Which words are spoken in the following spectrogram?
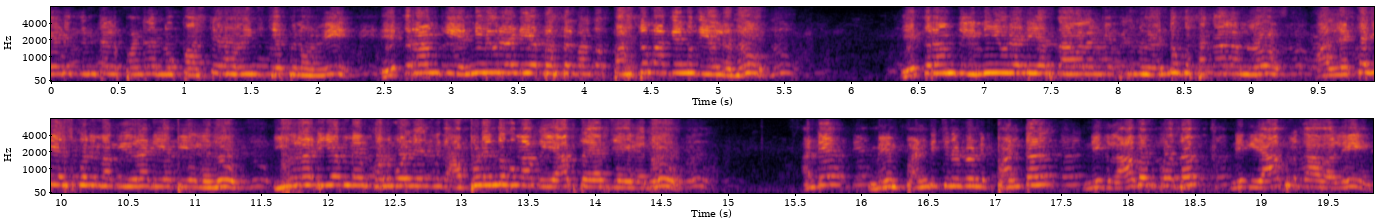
ఏడు క్వింటల్ పంట నువ్వు ఫస్ట్ ఊహించి చెప్పినవి? ఎకరంకి ఎన్ని యూరియా వస్తారు ఫస్ట్ మాకెందుకు వేయలేదు ఎకరానికి ఇన్ని యూరియా కావాలని చెప్పి నువ్వు ఎందుకు సకాలంలో ఆ లెక్క చేసుకొని మాకు యూరియా ఇవ్వలేదు యూరియా మేము కొనుగోలు చేయడానికి అప్పుడు ఎందుకు మాకు యాప్ తయారు చేయలేదు? అంటే మేము పండించినటువంటి పంట నీకు లాభం కోసం నీకు యాప్లు కావాలి.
